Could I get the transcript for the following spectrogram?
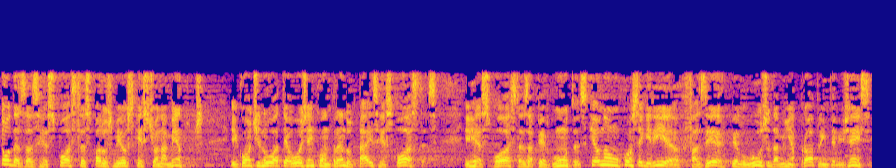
todas as respostas para os meus questionamentos e continuo até hoje encontrando tais respostas e respostas a perguntas que eu não conseguiria fazer pelo uso da minha própria inteligência.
